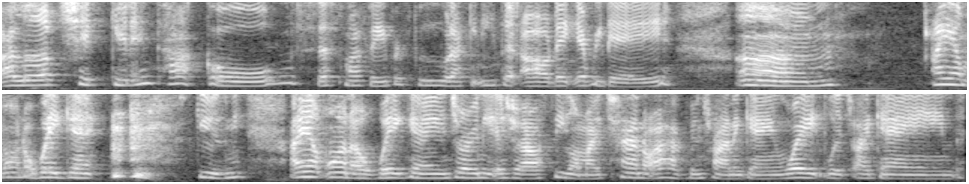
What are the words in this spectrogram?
I love chicken and tacos. That's my favorite food. I can eat that all day, every day. Um, I am on a weight gain, excuse me. I am on a weight gain journey. As y'all see on my channel, I have been trying to gain weight, which I gained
